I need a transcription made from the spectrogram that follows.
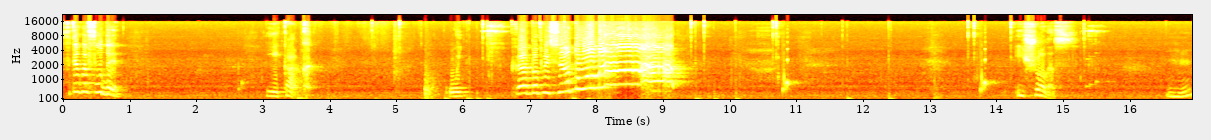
Второй фуды. И как? Ой. Как бы присел дома! Еще раз. Угу.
